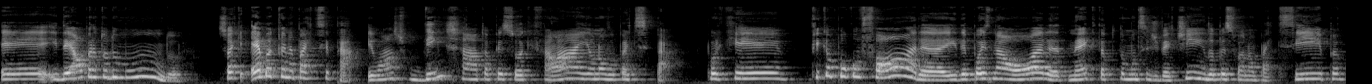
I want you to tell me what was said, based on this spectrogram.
é ideal para todo mundo. Só que é bacana participar. Eu acho bem chato a pessoa que fala, ah, eu não vou participar. Porque fica um pouco fora e depois na hora, né, que tá todo mundo se divertindo, a pessoa não participa.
